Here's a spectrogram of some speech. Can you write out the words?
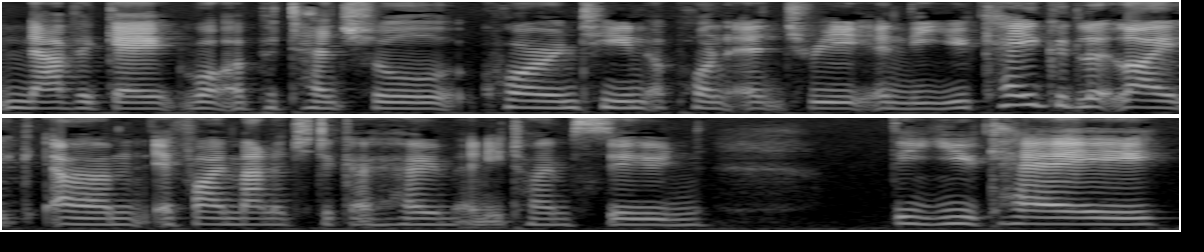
navigate what a potential quarantine upon entry in the UK could look like um, if I manage to go home anytime soon. The UK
